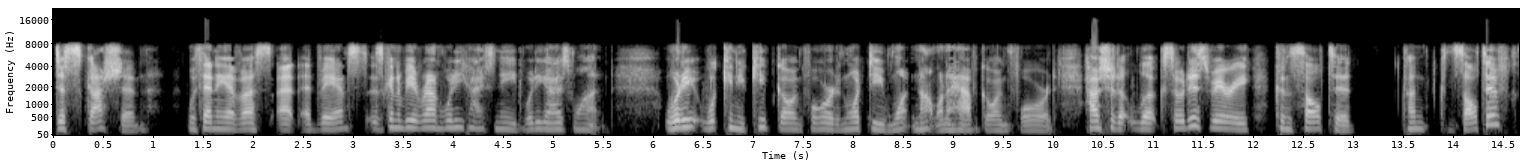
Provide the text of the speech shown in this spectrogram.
discussion with any of us at advanced is going to be around what do you guys need? What do you guys want? What do you what can you keep going forward and what do you want not want to have going forward? How should it look? So it is very consulted con- consultative?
